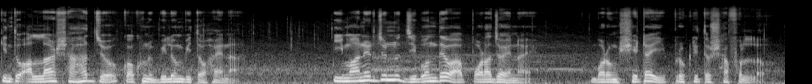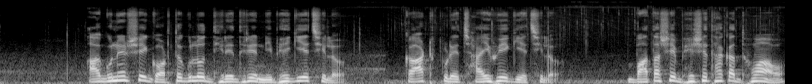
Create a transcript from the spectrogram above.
কিন্তু আল্লাহর সাহায্য কখনো বিলম্বিত হয় না। ইমানের জন্য জীবন দেওয়া পরাজয় নয়, বরং সেটাই প্রকৃত সাফল্য। আগুনের সেই গর্তগুলো ধীরে ধীরে নিভে গিয়েছিল, কাঠ পুড়ে ছাই হয়ে গিয়েছিল, বাতাসে ভেসে থাকা ধোঁয়াও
